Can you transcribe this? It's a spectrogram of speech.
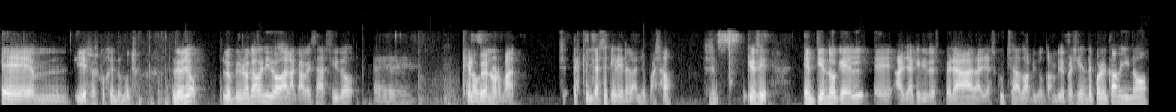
Eh, y eso es cogiendo mucho. Entonces yo, lo primero que ha venido a la cabeza ha sido eh, que lo veo normal. Es que él ya se quería ir el año pasado. Quiero decir, entiendo que él eh, haya querido esperar, haya escuchado, ha habido un cambio de presidente por el camino,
